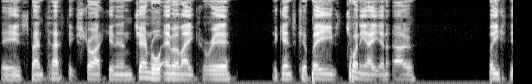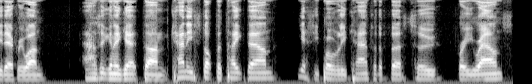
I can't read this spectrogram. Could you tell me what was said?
his fantastic striking and general MMA career against Khabib's 28 and 0, beasted everyone. How's it going to get done? Can he stop the takedown? Yes, he probably can for the first two, three rounds.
